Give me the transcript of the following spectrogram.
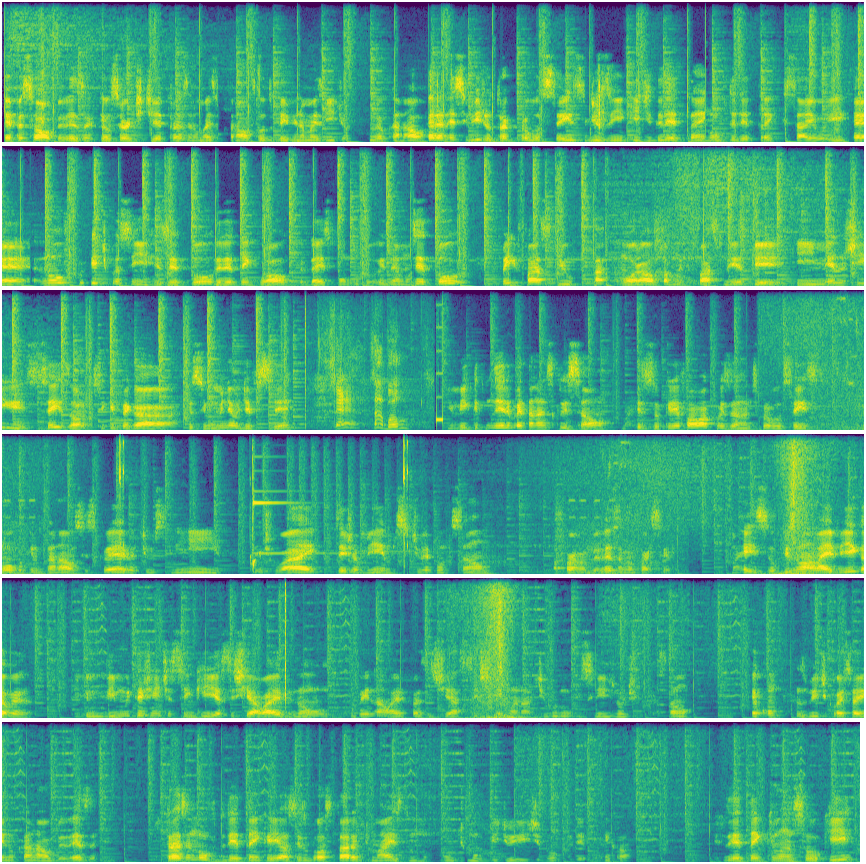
E aí pessoal, beleza? Aqui é o Sr. Titi trazendo mais um canal, todos bem-vindos a mais vídeo no meu canal. Galera, nesse vídeo eu trago pra vocês um videozinho aqui de DD Tank, novo DD Tank que saiu aí. É, é novo porque, tipo assim, resetou o DD Tank Walker 10.2, né, mano? Resetou bem fácil de upar, na moral, tá muito fácil mesmo, porque em menos de 6 horas eu consegui pegar, tipo assim, 1 milhão de FC. É, tá bom. E o link dele vai estar na descrição, mas eu queria falar uma coisa antes pra vocês. Novo aqui no canal, se inscreve, ativa o sininho, deixa o like, seja membro se tiver condição. Da forma, beleza, meu parceiro? Mas eu fiz uma live aí, galera. E vi muita gente assim que assistia a live, não, não vem na live pra assistir, assistir, mano. Ativa o sininho de notificação. E acompanha os vídeos que vai sair no canal, beleza? Tô trazendo novo DD Tank aí, ó. Vocês gostaram demais do último vídeo aí de novo DD Tank, ó. O DD Tank que lançou aqui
